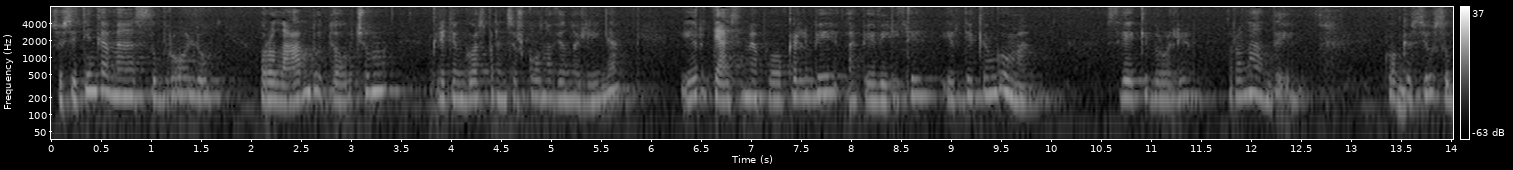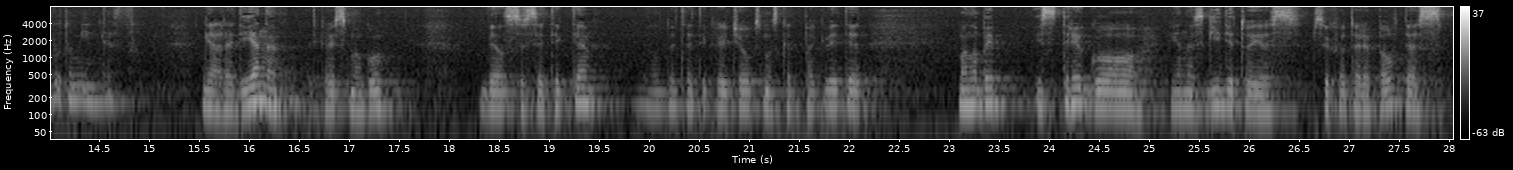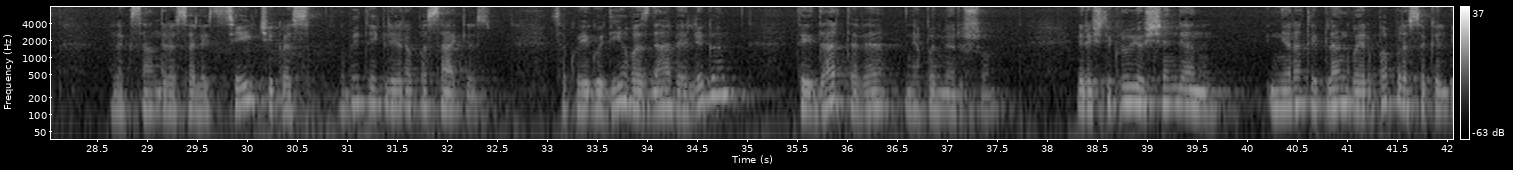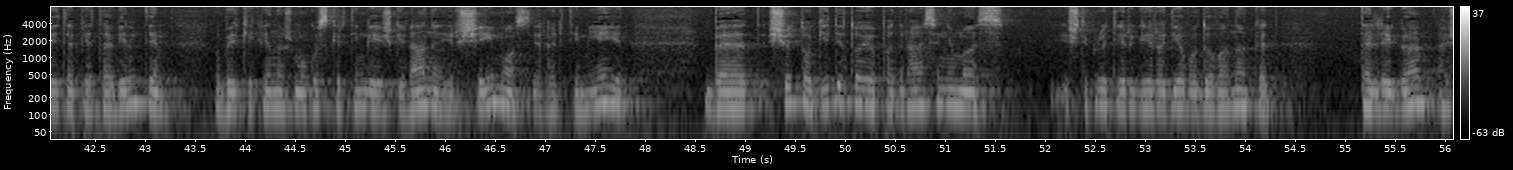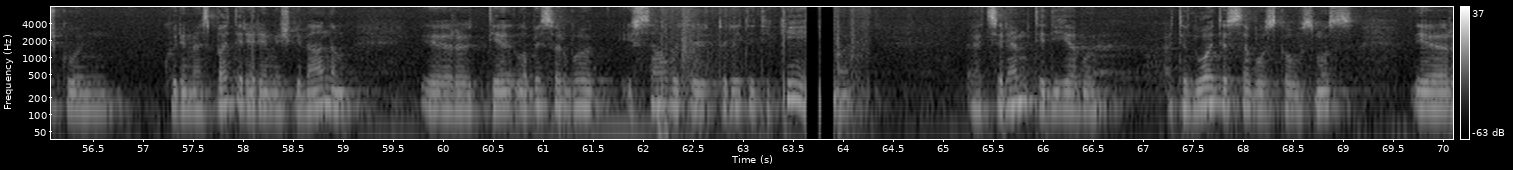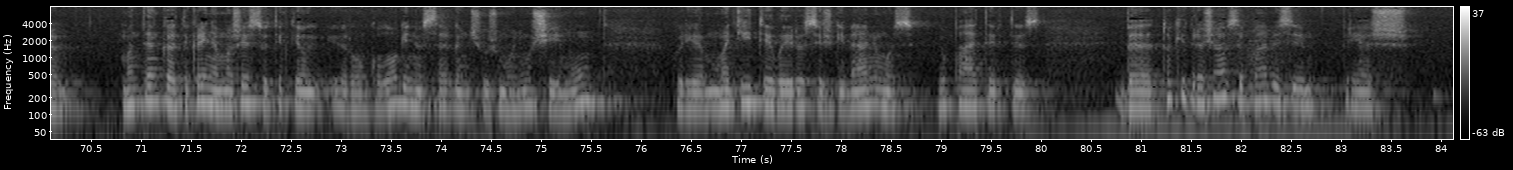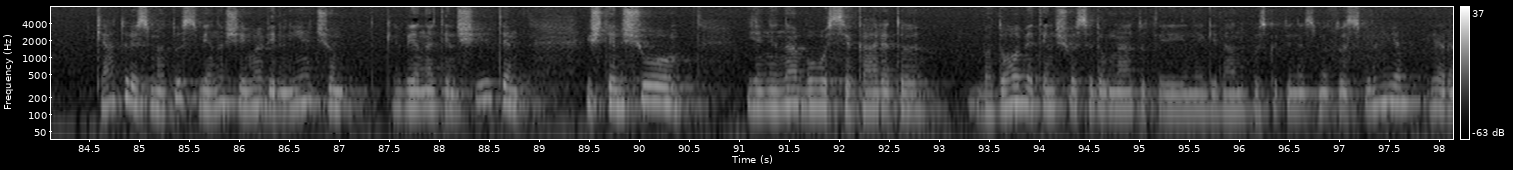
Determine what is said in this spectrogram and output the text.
Susitinkame su broliu Rolandu Taučium, Kretingos pranciškonų vienuolynę ir tęsime pokalbį apie viltį ir dėkingumą. Sveiki, broli Rolandai. Kokios jūsų būtų mintis? Gerą dieną, tikrai smagu vėl susitikti. Valdutė tikrai džiaugsmas, kad pakvietėt. Man labai įstrigo vienas gydytojas, psichoterapeutas Aleksandras Aleseičikas, labai taikliai yra pasakęs. Sako, jeigu Dievas davė lygą, tai dar tave nepamiršo. Ir iš tikrųjų šiandien nėra taip lengva ir paprasta kalbėti apie tą viltį. Labai kiekvienas žmogus skirtingai išgyvena ir šeimos, ir artimieji. Bet šito gydytojo padrasinimas iš tikrųjų tai irgi yra Dievo dovana, kad ta lyga, aišku, kuri mes patiriam, išgyvenam, ir tie labai svarbu išsaugoti, turėti tikėjimą, atsiremti Dievui, atiduoti savo skausmus. Ir man tenka tikrai nemažai sutikti ir onkologinių sergančių žmonių šeimų, kurie matyti įvairius išgyvenimus, jų patirtis. Bet tokį gražiausią pavyzdį prieš keturis metus viena šeima Vilniečių, viena telšytė, iš telšių Janina buvusi kareto vadovė telšiuosi daug metų, tai jinai gyveno paskutinius metus Vilniuje. Ir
